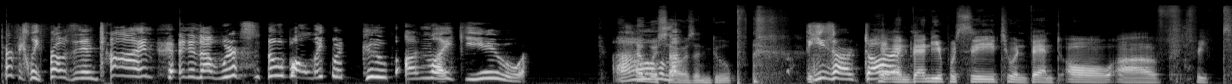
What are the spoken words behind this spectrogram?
perfectly frozen in time, and in that weird snowball liquid goop, unlike you. I Oh, wish my- I was in Goop. These are dark. And then you proceed to invent all of the t-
